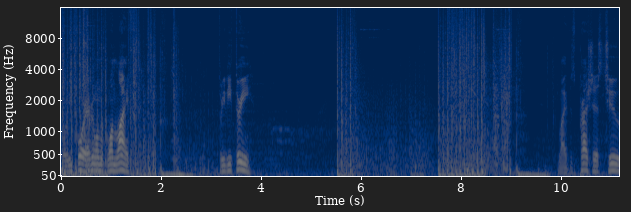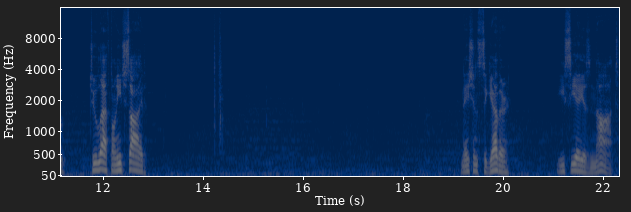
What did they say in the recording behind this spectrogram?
Four v four. Everyone with one life. Three v three. Life is precious. Two, two left on each side. Nations together. ECA is not.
